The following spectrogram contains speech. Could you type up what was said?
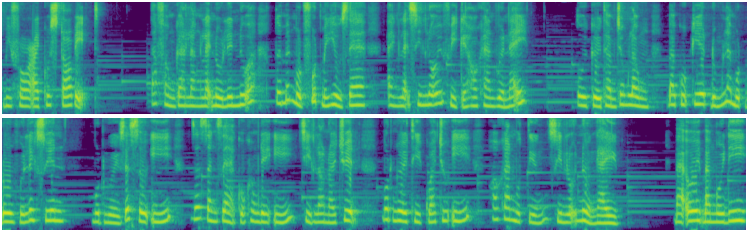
before I could stop it. Tác phòng ga lăng lại nổi lên nữa, tôi mất một phút mới hiểu ra, anh lại xin lỗi vì cái ho khan vừa nãy. Tôi cười thầm trong lòng, bà cụ kia đúng là một đôi với Lịch Xuyên. Một người rất sơ ý, rất răng giả cũng không để ý, chỉ lo nói chuyện. Một người thì quá chú ý, ho khan một tiếng, xin lỗi nửa ngày. Bà ơi, bà ngồi đi,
